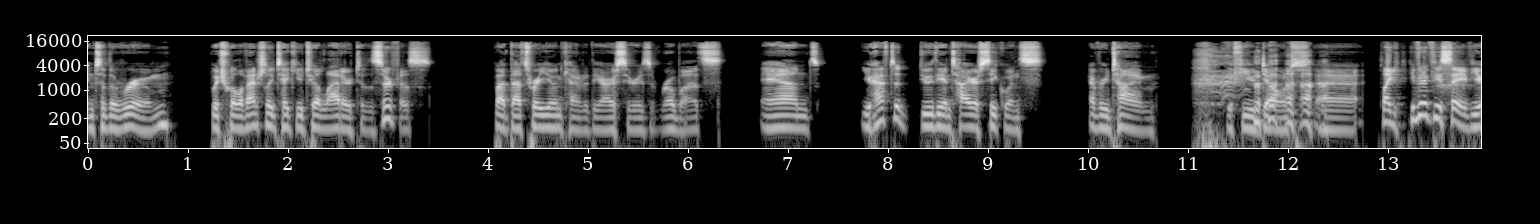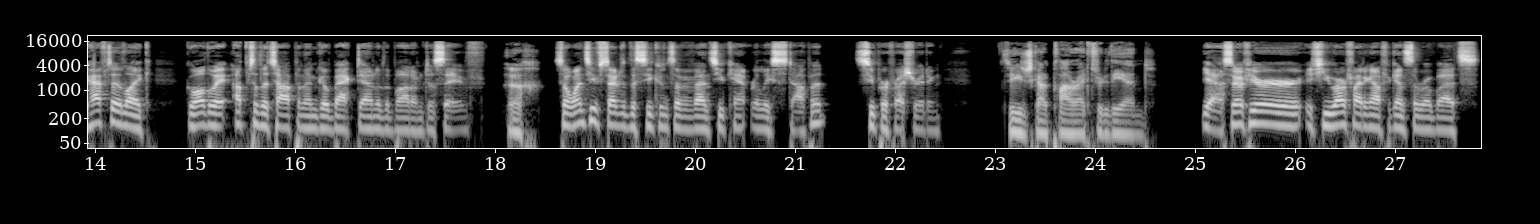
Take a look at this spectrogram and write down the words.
into the room, which will eventually take you to a ladder to the surface. But that's where you encounter the R series of robots. And you have to do the entire sequence every time if you don't uh, like even if you save you have to like go all the way up to the top and then go back down to the bottom to save Ugh. so once you've started the sequence of events you can't really stop it super frustrating So you just got to plow right through to the end. yeah so if you're if you are fighting off against the robots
